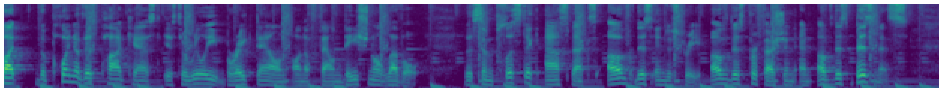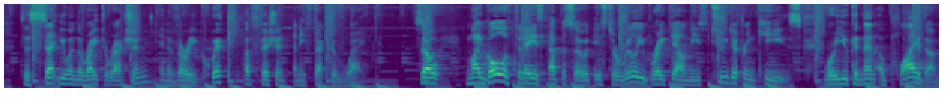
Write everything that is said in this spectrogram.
But the point of this podcast is to really break down on a foundational level the simplistic aspects of this industry, of this profession, and of this business to set you in the right direction in a very quick, efficient, and effective way. So, my goal of today's episode is to really break down these two different keys where you can then apply them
